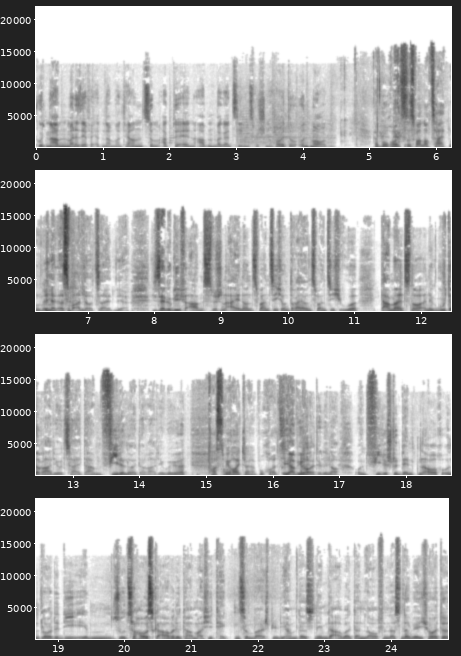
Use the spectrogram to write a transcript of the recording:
Guten Abend, meine sehr verehrten Damen und Herren, zum aktuellen Abendmagazin zwischen heute und morgen. Herr Buchholz, das waren noch Zeiten. ja, das waren noch Zeiten, ja. Die Sendung lief abends zwischen 21 und 23 Uhr. Damals noch eine gute Radiozeit. Da haben viele Leute Radio gehört. Fast wie heute, Herr Buchholz. Ja, wie heute, genau. Und viele Studenten auch und Leute, die eben so zu Hause gearbeitet haben, Architekten zum Beispiel, die haben das neben der Arbeit dann laufen lassen. Da wäre ich heute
